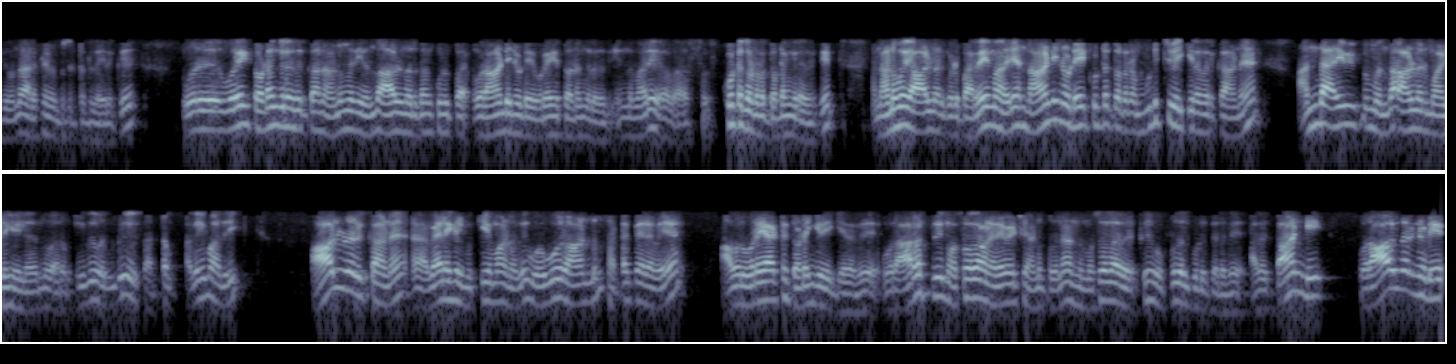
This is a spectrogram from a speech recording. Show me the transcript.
இது வந்து அரசியலமைப்பு சட்டத்துல இருக்கு. ஒரு உரை தொடங்குறதுக்கான அனுமதி வந்து ஆளுநர் தான் கொடுப்பார். ஒரு ஆண்டினுடைய உரையை தொடங்குறதுக்கு. இந்த மாதிரி கூட்டத்தொடரை தொடங்குறதுக்கு அந்த அனுமதி ஆளுநர் கொடுப்பார். அதே மாதிரி அந்த ஆண்டினுடைய கூட்டத்தொடரை முடிச்சு வைக்கிறதற்கான அந்த அறிவிப்பும் வந்து ஆளுநர் மாளிகையில இருந்து வரும். இது வந்து சட்டம். அதே மாதிரி ஆளுநருக்கான வேலைகள் முக்கியமானது ஒவ்வொரு ஆண்டும் சட்டப்பேரவையை அவர் உரையாற்றி தொடங்கி வைக்கிறது. ஒரு அரசு மசோதாவை நிறைவேற்றி அனுப்புதுன்னா அந்த மசோதாவிற்கு ஒப்புதல் கொடுக்கிறது. அதை தாண்டி ஒரு ஆளுநரினுடைய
